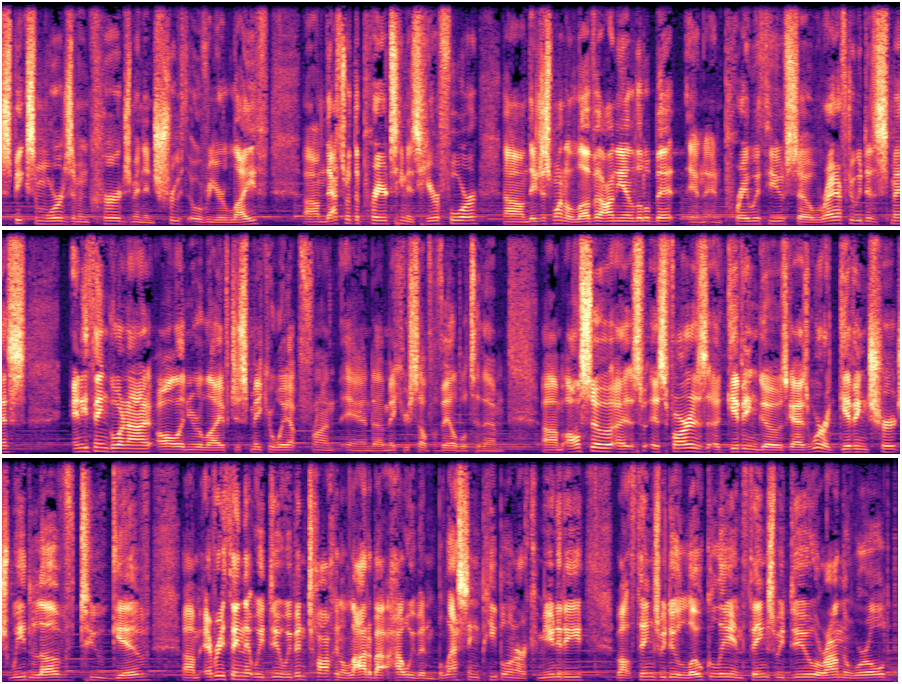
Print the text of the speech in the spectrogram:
speak some words of encouragement and truth over your life. Um, that's what the prayer team is here for. Um, they just want to love on you a little bit and, and pray with you. So, right after we dismiss, anything going on at all in your life, just make your way up front and uh, make yourself available to them. Um, also, as, as, far as giving goes, guys, we're a giving church. We love to give. Um, everything that we do, we've been talking a lot about how we've been blessing people in our community, about things we do locally and things we do around the world.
